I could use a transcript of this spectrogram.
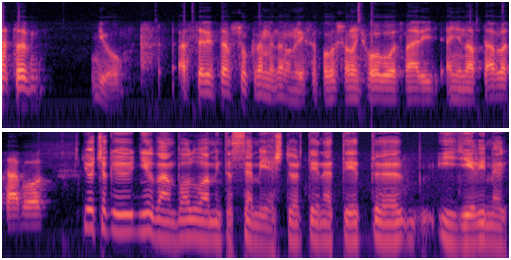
hát jó. Azt szerintem sok nem, nem emlékszem pontosan, hogy hol volt már így ennyi nap távlatából. Jó, csak ő nyilvánvalóan, mint a személyes történetét így éli meg.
